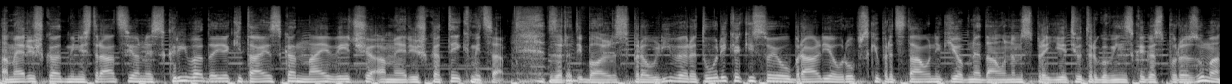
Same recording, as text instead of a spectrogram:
Ameriška administracija ne skriva, da je Kitajska največja ameriška tekmica. Zaradi bolj spravljive retorike, ki so jo obrali evropski predstavniki ob nedavnem sprejetju trgovinskega sporazuma,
